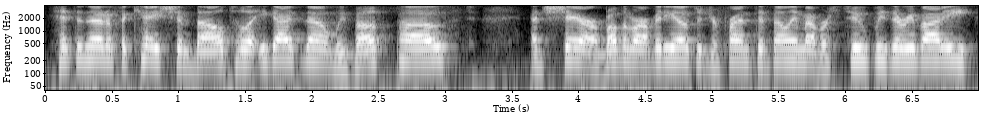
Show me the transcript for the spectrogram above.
hit the notification bell to let you guys know when we both post, and share both of our videos with your friends and family members too, please, everybody.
